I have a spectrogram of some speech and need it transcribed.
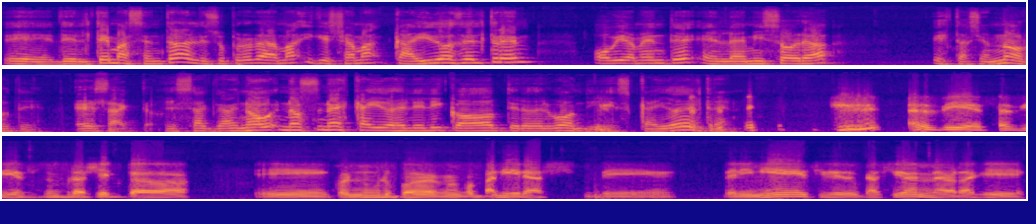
eh, del tema central de su programa y que se llama Caídos del Tren, obviamente en la emisora Estación Norte. Exacto. Exactamente. No, no, no es caído del helicóptero, del bondi, es caído del tren. Así es, así es. Es un proyecto eh, con un grupo con compañeras de, de niñez y de educación. La verdad que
